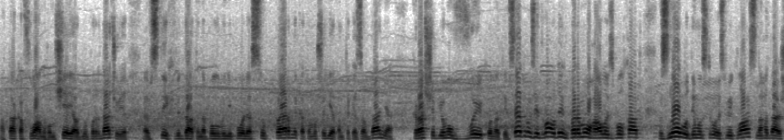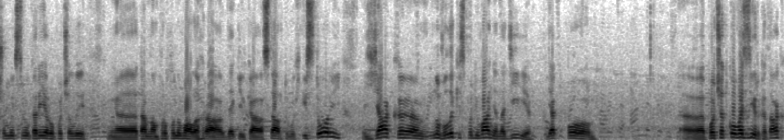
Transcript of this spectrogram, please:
Атака флангом. Ще я одну передачу. Я е, встиг віддати на половині поля суперника, тому що є там таке завдання. Краще б його виконати. Все, друзі, 2-1. Перемога. Алекс Болхат знову демонструє свій клас. Нагадаю, що ми свою кар'єру почали. е, Там нам пропонувала гра декілька стартових історій. Як е, ну, великі сподівання, надії, як по початкова зірка, так?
